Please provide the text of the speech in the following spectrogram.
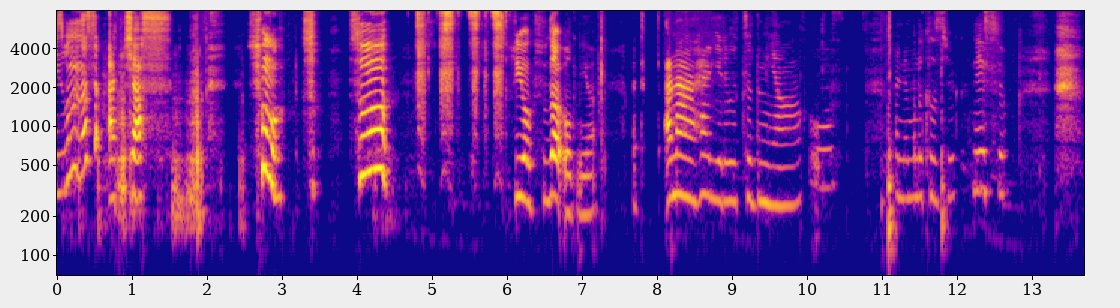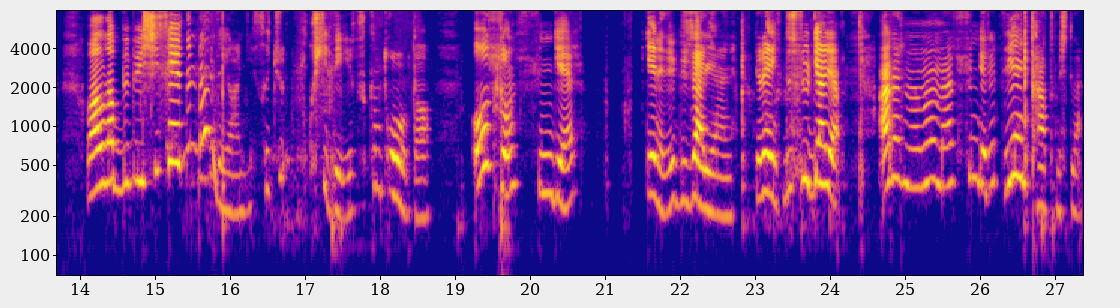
Biz bunu nasıl açacağız? Su mu? Su. Su. Su yok. Su da olmuyor. Artık ana her yere ıtırdım ya. Of. Annem bunu kızacak. Neyse. Vallahi bir, bir şey sevdim ben de yani. Saçı sukuşi değil. Sıkıntı orada. Olsun sünger. Gene de güzel yani. Renkli sünger ya. Arkadaşlar normal süngeri renk katmışlar.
